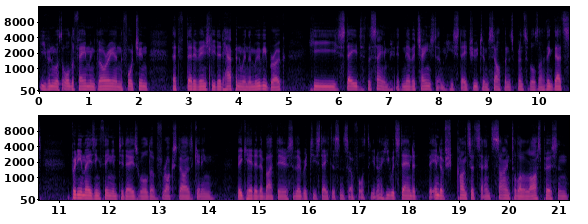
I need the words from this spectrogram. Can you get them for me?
even with all the fame and glory and the fortune that that eventually did happen when the movie broke. He stayed the same. It never changed him. He stayed true to himself and his principles. And I think that's pretty amazing thing in today's world of rock stars getting big headed about their celebrity status and so forth. You know, he would stand at the end of concerts and sign till the last person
